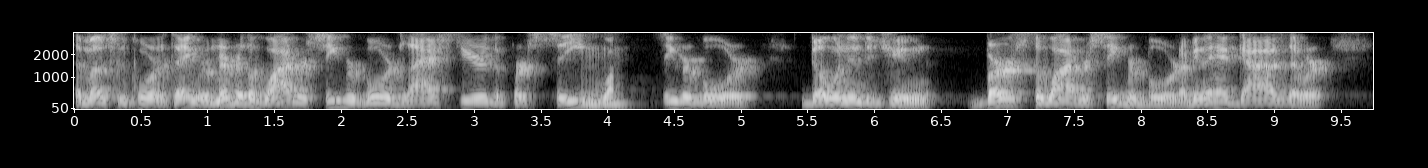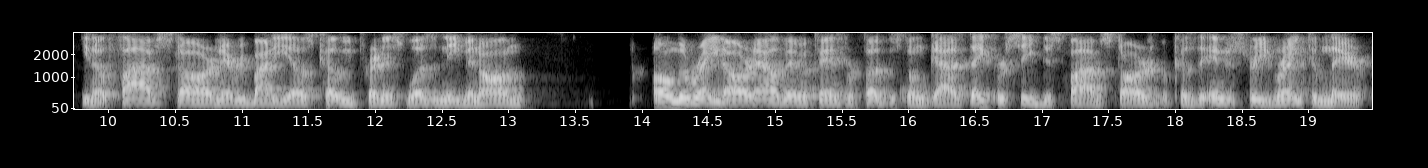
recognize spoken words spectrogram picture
the most important thing. Remember the wide receiver board last year, the perceived mm-hmm. wide receiver board going into June burst the wide receiver board. I mean, they had guys that were, you know, five star and everybody else. Kobe Prentice wasn't even on on the radar, and Alabama fans were focused on guys they perceived as five stars because the industry ranked them there.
